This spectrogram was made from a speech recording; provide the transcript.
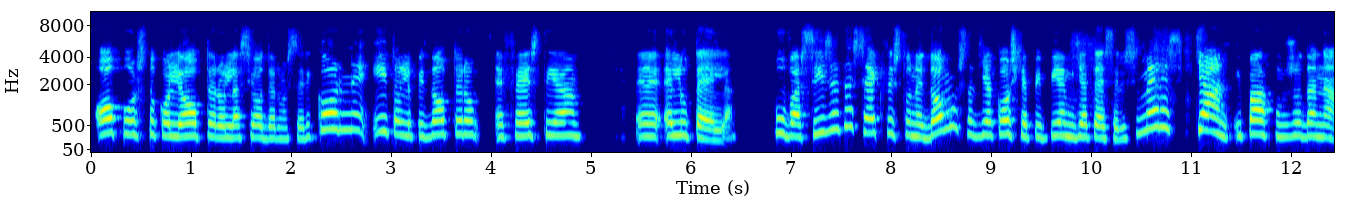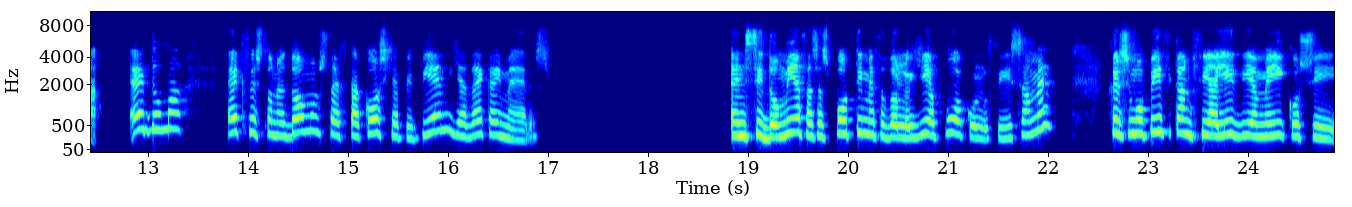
όπως το κολεόπτερο Lasiodderma sericorne ή το λεπιδόπτερο Εφέστια ε, ελουτέλα, που βασίζεται σε έκθεση των εντόμων στα 200 ppm για 4 ημέρες και αν υπάρχουν ζωντανά έντομα, έκθεση των εντόμων στα 700 ppm για 10 ημέρες. Εν συντομία θα σας πω τι μεθοδολογία που ακολουθήσαμε. Χρησιμοποιήθηκαν φιαλίδια με 20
